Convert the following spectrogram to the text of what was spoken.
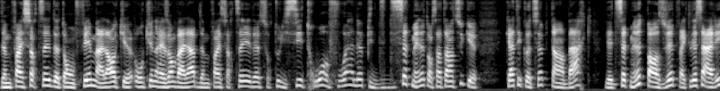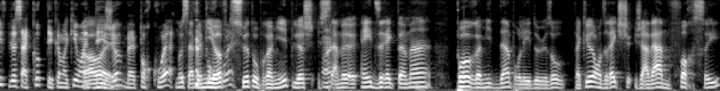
de me faire sortir de ton film alors qu'il n'y a aucune raison valable de me faire sortir, là, surtout ici, trois fois. Là, puis 17 minutes, on s'entend-tu que quand t'écoutes ça puis t'embarques, le 17 minutes passe vite. Fait que là, ça arrive, puis là, ça coupe, t'es comme, OK, ouais, Ah ouais. déjà, ben pourquoi? Moi, ça m'a mis off tout de suite au premier, puis là, je- ça m'a indirectement pas remis dedans pour les deux autres. Fait que là, on dirait que j'avais à me forcer,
